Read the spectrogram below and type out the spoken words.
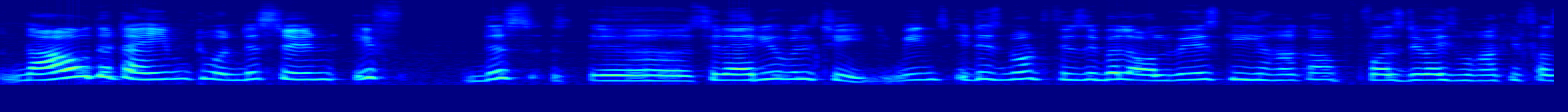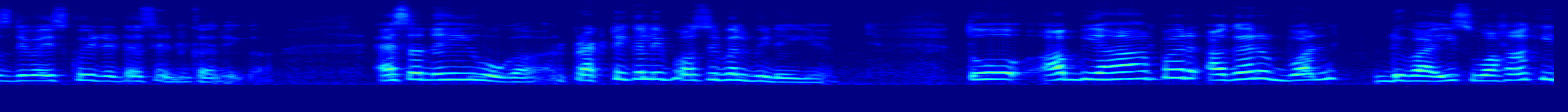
now the time to understand if this uh, scenario will change means it is not feasible always कि यहाँ का first device वहाँ की first device कोई data send करेगा ऐसा नहीं होगा प्रैक्टिकली पॉसिबल भी नहीं है तो अब यहाँ पर अगर वन डिवाइस वहाँ की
